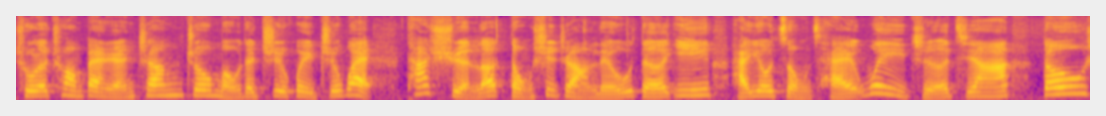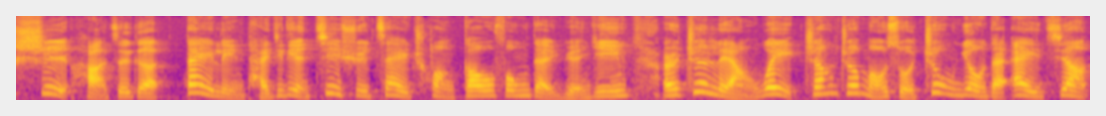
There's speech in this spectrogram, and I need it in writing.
除了创办人张忠谋的智慧之外，他选了董事长刘德英，还有总裁魏哲家，都是哈这个带领台积电继续再创高峰的原因。而这两位张忠谋所重用的爱将，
